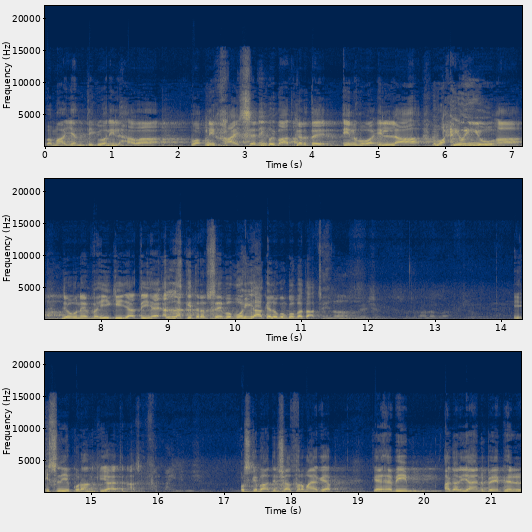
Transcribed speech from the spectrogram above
وما ینتی انل ہوا وہ اپنی خواہش سے نہیں کوئی بات کرتے۔ ان ہوا اللہ وحیوہا جو انہیں وہی کی جاتی ہے اللہ کی طرف سے، وہ وہی آ کے لوگوں کو بتاتے ہیں۔ یہ اس لیے قرآن کی آیت نازل فرمائی۔ اس کے بعد ارشاد فرمایا گیا کہ حبیب اگر یا ان پہ پھر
